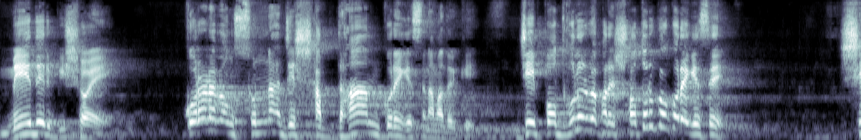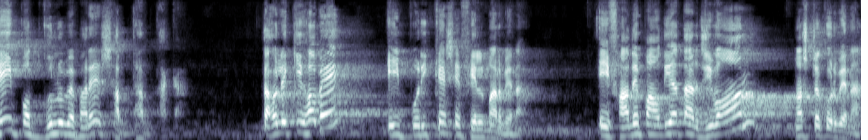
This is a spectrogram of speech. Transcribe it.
মেয়েদের বিষয়ে, কোরআন এবং সন্না যে সাবধান করে গেছেন আমাদেরকে, যে পদগুলোর ব্যাপারে সতর্ক করে গেছে, সেই পদগুলোর ব্যাপারে সাবধান থাকা। তাহলে কি হবে? এই পরীক্ষায় সে ফেল মারবে না। এই ফাঁদে পাও দিয়া তার জীবন নষ্ট করবে না,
